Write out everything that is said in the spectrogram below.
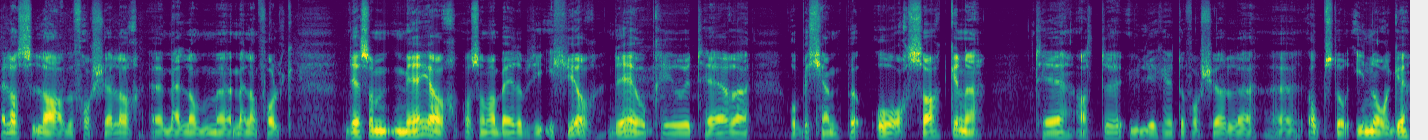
eller lave forskjeller eh, mellom, eh, mellom folk. Det som vi gjør, og som Arbeiderpartiet ikke gjør, det er å prioritere og bekjempe årsakene til at uh, ulikhet og forskjell uh, oppstår i Norge.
